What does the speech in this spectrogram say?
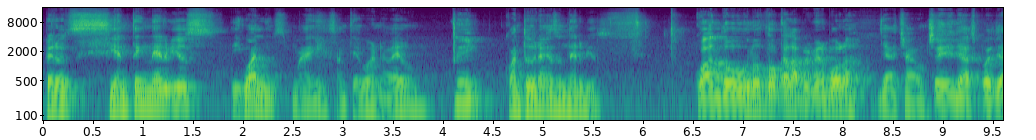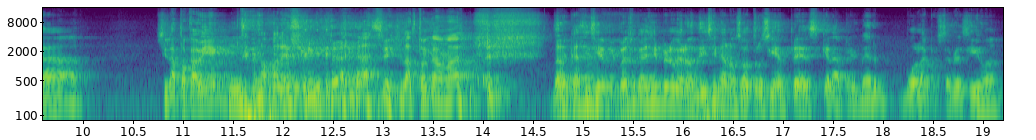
Pero sienten nervios igual, ma, ahí, Santiago Bernabéu. Sí. ¿Cuánto duran esos nervios? Cuando uno toca la primera bola, Ya, chao. Sí, ya después ya. Si la toca bien, desaparece. si la toca mal. No, casi siempre. Por eso casi siempre lo que nos dicen a nosotros siempre es que la primera bola que usted reciba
